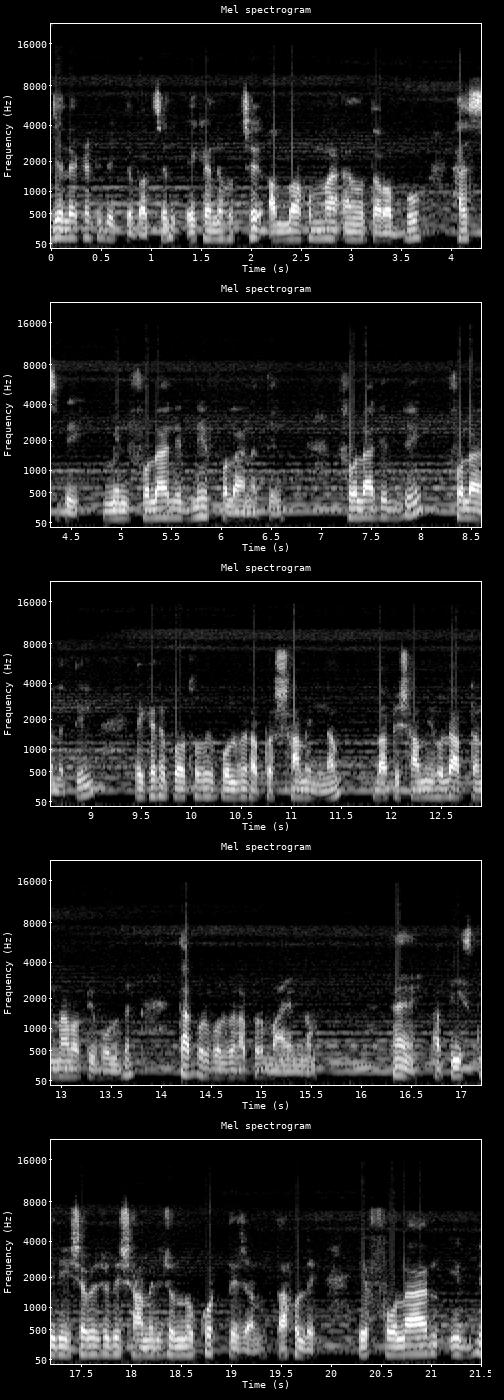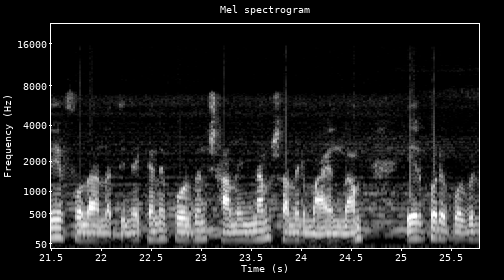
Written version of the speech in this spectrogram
যে লেখাটি দেখতে পাচ্ছেন, এখানে হচ্ছে, আল্লাহুম্মা আনতা রব্বু হাসবি মিন ফুলান ইবনি ফুলানাতিন। ফুলান ইবনি ফুলানাতিন, এখানে প্রথমে বলবেন আপনার স্বামীর নাম, বা আপনি স্বামী হলে আপনার নাম আপনি বলবেন, তারপর বলবেন আপনার মায়ের নাম। হ্যাঁ আপনি স্ত্রী হিসাবে যদি স্বামীর জন্য করতে যান, তাহলে এ ফোলান ইবনে ফোলানাতিন, এখানে পড়বেন স্বামীর নাম, স্বামীর মায়ের নাম, এরপরে পড়বেন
